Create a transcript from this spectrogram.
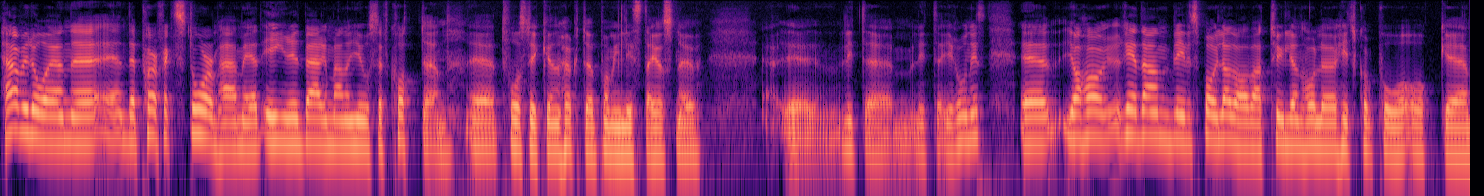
Här har vi då en, eh, en, The Perfect Storm här med Ingrid Bergman och Josef Kotten. Eh, två stycken högt upp på min lista just nu. Eh, lite, lite ironiskt. Eh, jag har redan blivit spoilad av att tydligen håller Hitchcock på och eh,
